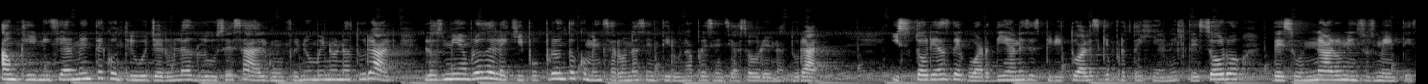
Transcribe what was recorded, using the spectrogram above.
Aunque inicialmente contribuyeron las luces a algún fenómeno natural, los miembros del equipo pronto comenzaron a sentir una presencia sobrenatural historias de guardianes espirituales que protegían el tesoro desonaron en sus mentes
